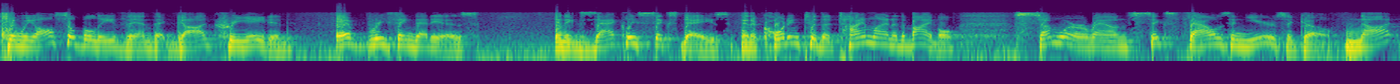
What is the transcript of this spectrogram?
Can we also believe then that God created everything that is in exactly six days, and according to the timeline of the Bible, somewhere around 6,000 years ago. Not,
